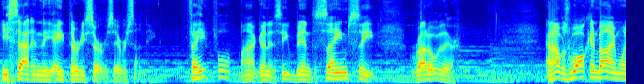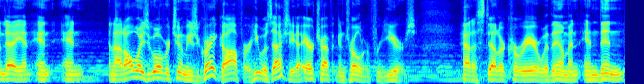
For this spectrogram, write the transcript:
He sat in the 8:30 service every Sunday. Faithful, my goodness, he'd been the same seat right over there. And I was walking by him one day, and, and, and, and I'd always go over to him. He was a great golfer. He was actually an air traffic controller for years, had a stellar career with them, and, and then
